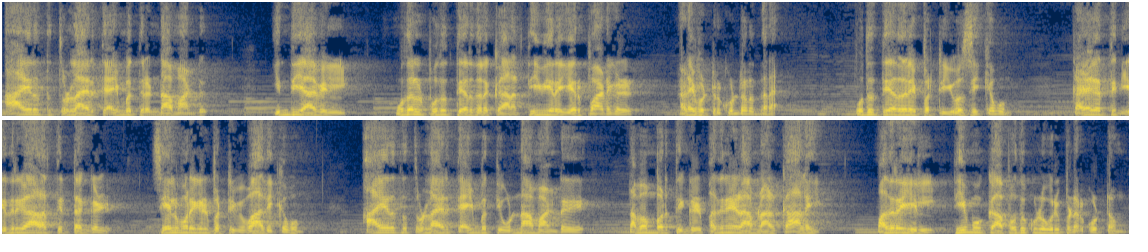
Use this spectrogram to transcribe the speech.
ஆயிரத்தி தொள்ளாயிரத்தி ஐம்பத்தி ரெண்டாம் ஆண்டு இந்தியாவில் முதல் பொது தேர்தலுக்கான தீவிர ஏற்பாடுகள் நடைபெற்றுக் கொண்டிருந்தன. பொது தேர்தலை பற்றி யோசிக்கவும் கழகத்தின் எதிர்கால திட்டங்கள் செயல்முறைகள் பற்றி விவாதிக்கவும். ஆயிரத்தி தொள்ளாயிரத்தி ஐம்பத்தி ஒன்னாம் ஆண்டு நவம்பர் திங்கள் பதினேழாம் நாள் காலை மதுரையில் திமுக பொதுக்குழு உறுப்பினர் கூட்டம்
